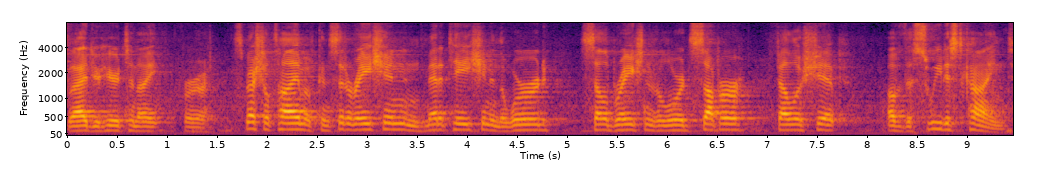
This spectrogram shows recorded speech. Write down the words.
Glad you're here tonight for a special time of consideration and meditation in the Word, celebration of the Lord's Supper, fellowship of the sweetest kind.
